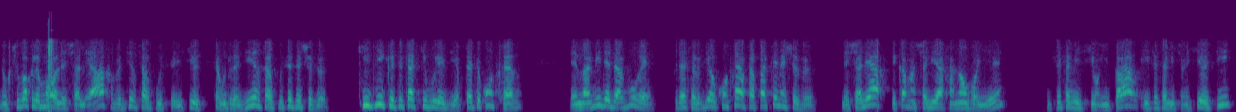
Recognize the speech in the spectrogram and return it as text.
Donc tu vois que le mot l'échaléach veut dire faire pousser. Ici aussi, ça voudrait dire faire pousser ses cheveux. Qui dit que c'est ça ce qu'il voulait dire? Peut-être le contraire. Et mamie d'avouré. Peut-être ça veut dire au contraire faire passer mes cheveux. L'échaléach, c'est comme un chaliach, un envoyé. Il fait sa mission. Il part, il fait sa mission. Ici aussi,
